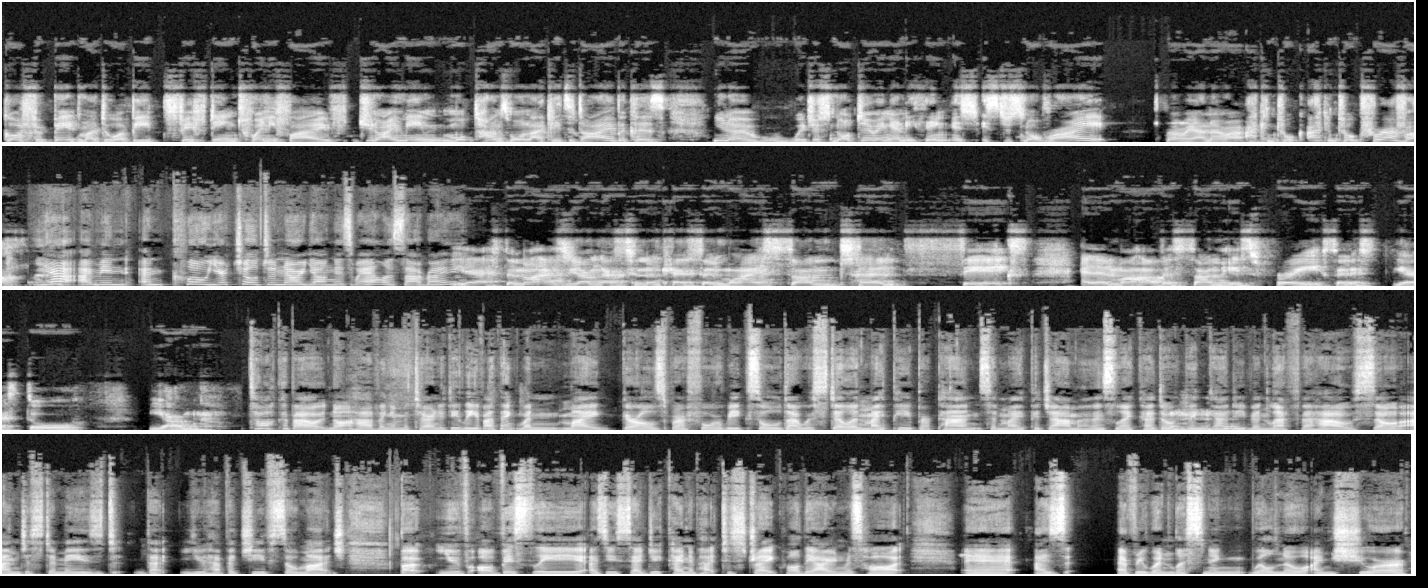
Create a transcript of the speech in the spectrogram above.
God forbid my daughter be 15, 25, do you know what I mean? More times more likely to die because, you know, we're just not doing anything. It's it's just not right. Sorry, I know I, I can talk I can talk forever. Yeah, I mean, and Chloe, your children are young as well, is that right? Yes, they're not as young as Tinuke. So my son turned six, and then my other son is three. So they're yeah, still young. talk about not having a maternity leave. I think when my girls were four weeks old, I was still in my paper pants and my pajamas. Like, I don't think I'd even left the house. So I'm just amazed that you have achieved so much. But you've obviously, as you said, you kind of had to strike while the iron was hot. Uh, as everyone listening will know, I'm sure.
